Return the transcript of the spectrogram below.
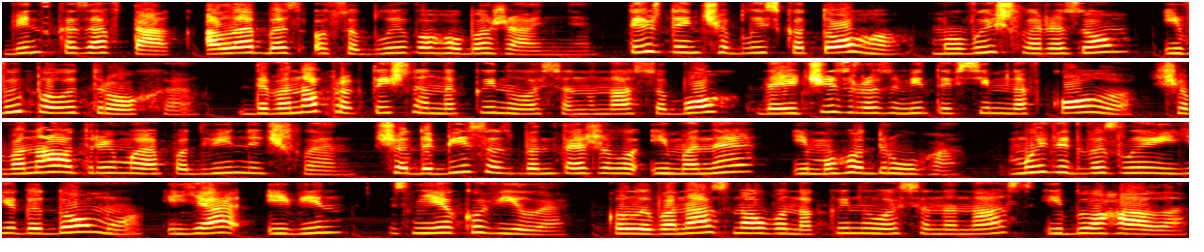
Він сказав так, але без особливого бажання. Тиждень чи близько того ми вийшли разом і випили трохи, де вона практично накинулася на нас обох, даючи зрозуміти всім навколо, що вона отримує подвійний член, що до біса збентежило і мене, і мого друга. Ми відвезли її додому, і я, і він зніяковіли, коли вона знову накинулася на нас і благала,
